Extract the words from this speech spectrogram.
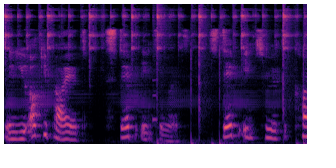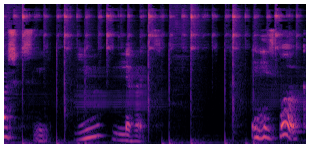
When you occupy it, step into it. Step into it consciously. You live it. In his book,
